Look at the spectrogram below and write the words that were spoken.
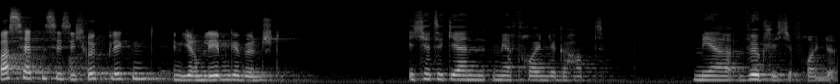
Was hätten Sie sich rückblickend in Ihrem Leben gewünscht? Ich hätte gern mehr Freunde gehabt. Mehr wirkliche Freunde.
